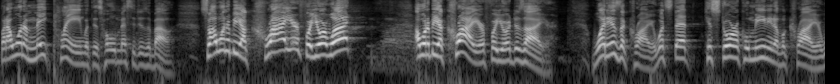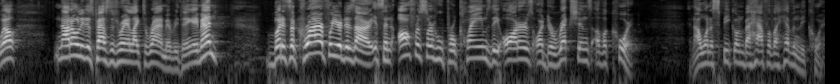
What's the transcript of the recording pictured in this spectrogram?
But I want to make plain what this whole message is about. So I want to be a crier for your what? I want to be a crier for your desire. What is a crier? What's that historical meaning of a crier? Well, not only does Pastor Duran like to rhyme everything, amen? But it's a crier for your desire. It's an officer who proclaims the orders or directions of a court. And I want to speak on behalf of a heavenly court.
